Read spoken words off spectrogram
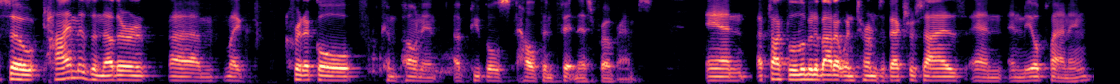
so time is another um, like critical component of people's health and fitness programs. And I've talked a little bit about it in terms of exercise and, and meal planning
